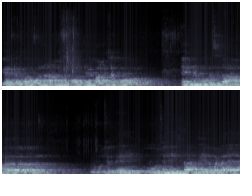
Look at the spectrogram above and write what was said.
ਕਿਰਤ ਕਰੋ, ਨਾਮ ਮੋਤੇ ਬਣ ਸਕੋ, ਤਿੰਨ ਮੂਲ ਸਿਧਾਂਤ ਊਚ ਤੇ ਊਚ ਨੀਚ ਦਾ ਭੇਦ ਬਟਾਇਆ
